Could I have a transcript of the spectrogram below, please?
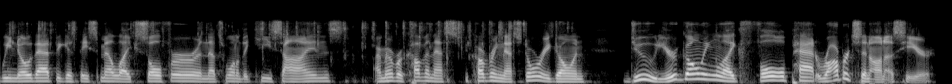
we know that because they smell like sulfur and that's one of the key signs. I remember covering that covering that story going, "Dude, you're going like full Pat Robertson on us here."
